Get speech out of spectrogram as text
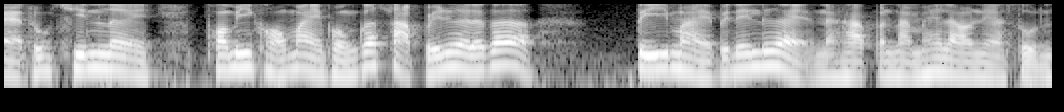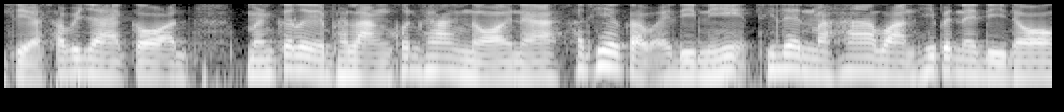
8ทุกชิ้นเลย พอมีของใหม่ผมก็สับไปเรื่อยแล้วก็ตีใหม่ไปเรื่อยๆนะครับ มันทำให้เราเนี่ยสูญเสียทรัพยากร มันก็เลยพลังค่อนข้างน้อยนะ ถ้าเทียบกับไอดีนี้ที่เล่นมา 5 วันที่เป็นไอดีดอง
